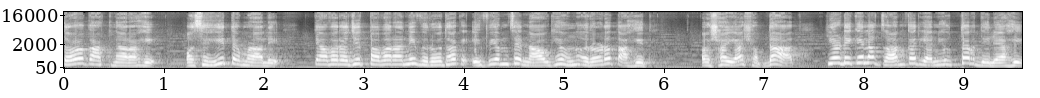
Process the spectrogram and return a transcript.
तळ गाठणार आहे असेही ते म्हणाले. त्यावर अजित पवारांनी विरोधक ईव्हीएमचे नाव घेऊन रडत आहेत. अशा या शब्दात या टीकेला जानकर यांनी उत्तर दिले आहे.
